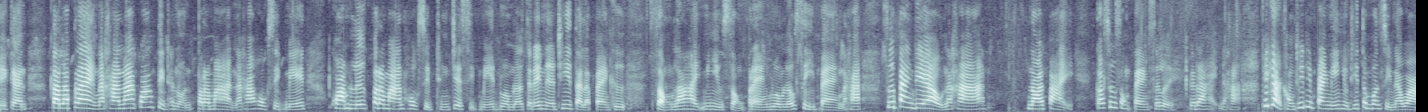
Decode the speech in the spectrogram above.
ด้วยกัน แต่ละแปลงนะคะ หน้ากว้างติดถนนประมาณนะคะ 60 เมตร ความลึกประมาณ 60-70 เมตร รวมแล้วจะได้เนื้อที่แต่ละแปลงคือ2ไร่มีอยู่ 2 แปลงรวมแล้ว 4 แปลงนะคะ ซื้อแปลงเดียวนะคะ น้อยไป ก็ซื้อ2แปลงซะเลยก็ได้นะคะ พิกัดของที่ดินแปลงนี้อยู่ที่ตำบลศรีนาวา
